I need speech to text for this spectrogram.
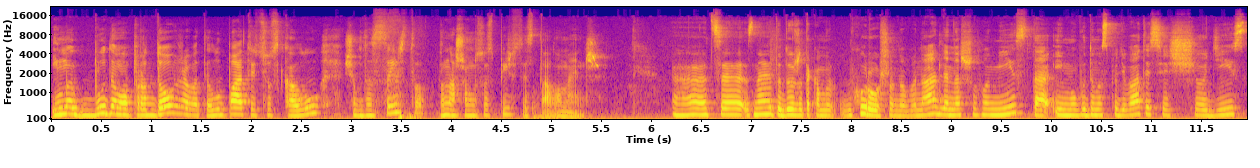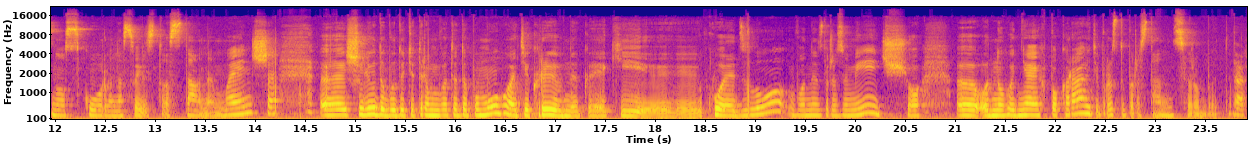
і ми будемо продовжувати лупати цю скалу, щоб насильство в нашому суспільстві стало менше. Е, Це знаєте дуже така хороша новина для нашого міста, і ми будемо сподіватися, що дійсно скоро насильства стане менше, е, що люди будуть отримувати допомогу. А ті кривдники, які е, коять зло, вони зрозуміють, що одного дня їх покарають і просто перестануть це робити. Так.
